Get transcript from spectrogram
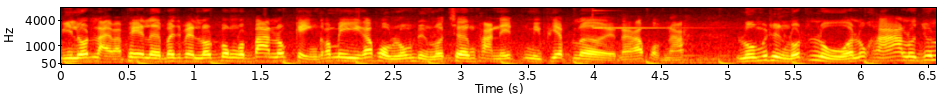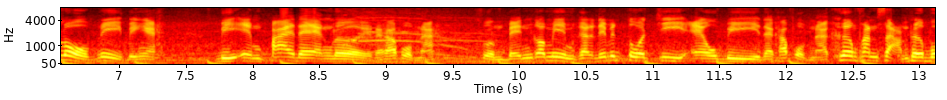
มีรถหลายประเภทเลยมันจะเป็นรถบงรถบ้านรถเก่งก็มีครับผมรวมถึงรถเชิงพาณิชย์มีเพียบเลยนะครับผมนะรวมไปถึงรถหรูลูกค้ารถยุโรปนี่เป็นไง BM ป้ายแดงเลยนะครับผมนะ ส่วนเบนซ์ก็มีเหมือนกันอันนี้เป็นตัว GLB นะครับผมนะ เครื่องพันสามเทอร์โบ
